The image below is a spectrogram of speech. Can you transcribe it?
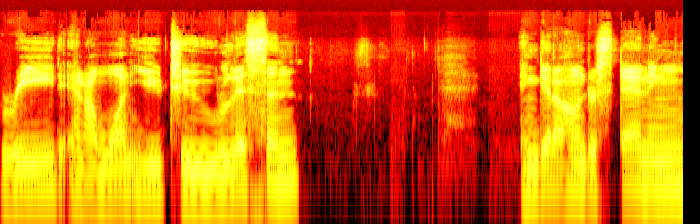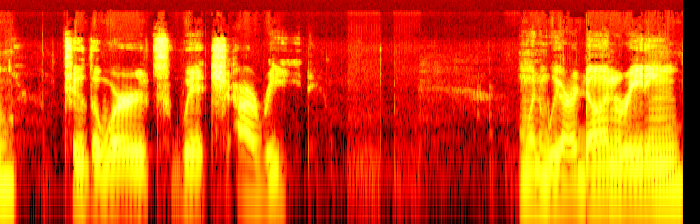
read, and I want you to listen and get an understanding to the words which I read. When we are done reading,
